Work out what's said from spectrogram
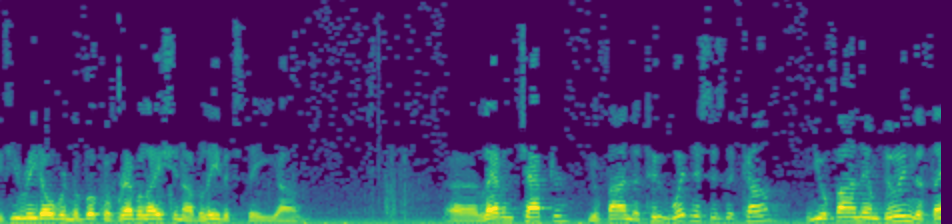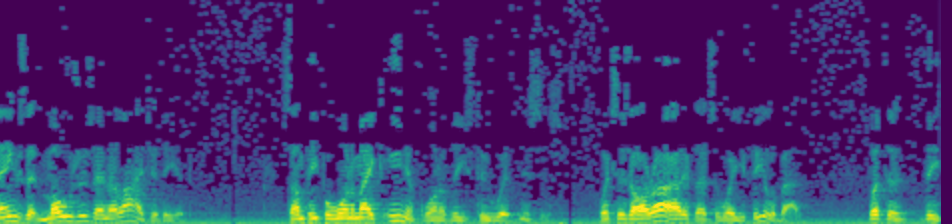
If you read over in the book of Revelation, I believe it's the um, uh, 11th chapter, you'll find the two witnesses that come, and you'll find them doing the things that Moses and Elijah did. Some people want to make Enoch one of these two witnesses, which is all right if that's the way you feel about it. But the, the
